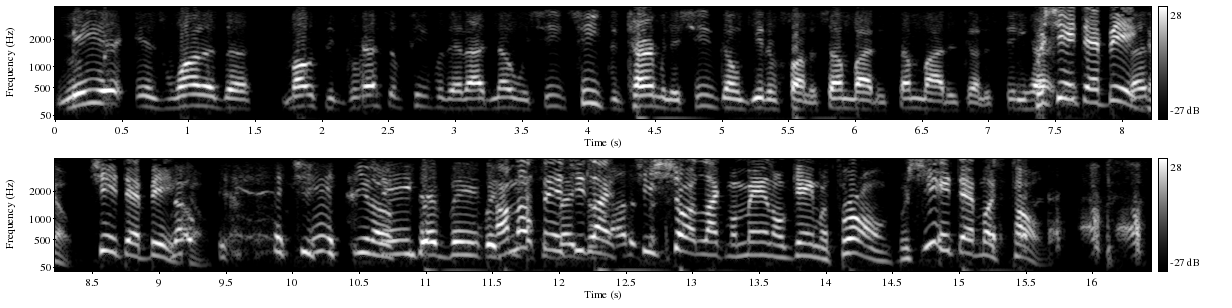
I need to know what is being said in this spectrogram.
Mia is one of the most aggressive people that I know. She she's determined that she's gonna get in front of somebody. Somebody's gonna see her. But she ain't that big That's, though. She ain't that big no. though. She, you know, she ain't that big. I'm not saying she's like she's short like my man on Game of Thrones, but she ain't that much tall.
